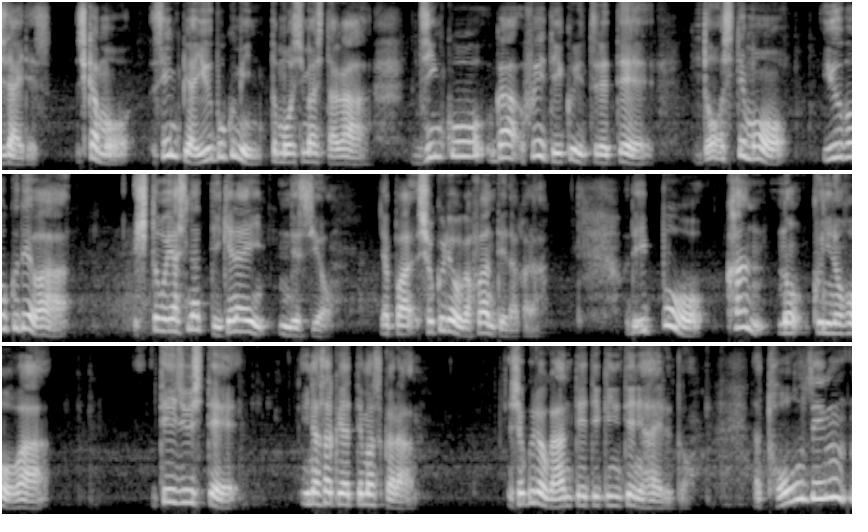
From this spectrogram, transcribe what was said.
時代です。しかも戦費は遊牧民と申しましたが人口が増えていくにつれてどうしても遊牧では人を養っていけないんですよ。やっぱ食料が不安定だから。で一方漢の国の方は定住して稲作やってますから食料が安定的に手に入ると。当然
